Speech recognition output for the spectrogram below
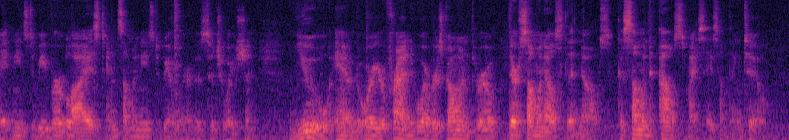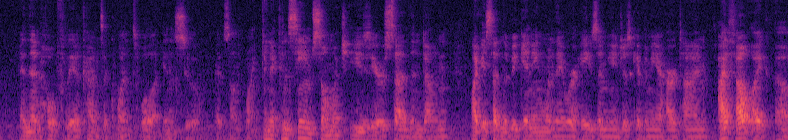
It needs to be verbalized, and someone needs to be aware of the situation. You and or your friend, whoever's going through, there's someone else that knows, because someone else might say something too, and then hopefully a consequence will ensue at some point. And it can seem so much easier said than done. Like I said in the beginning, when they were hazing me and just giving me a hard time, I felt like an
